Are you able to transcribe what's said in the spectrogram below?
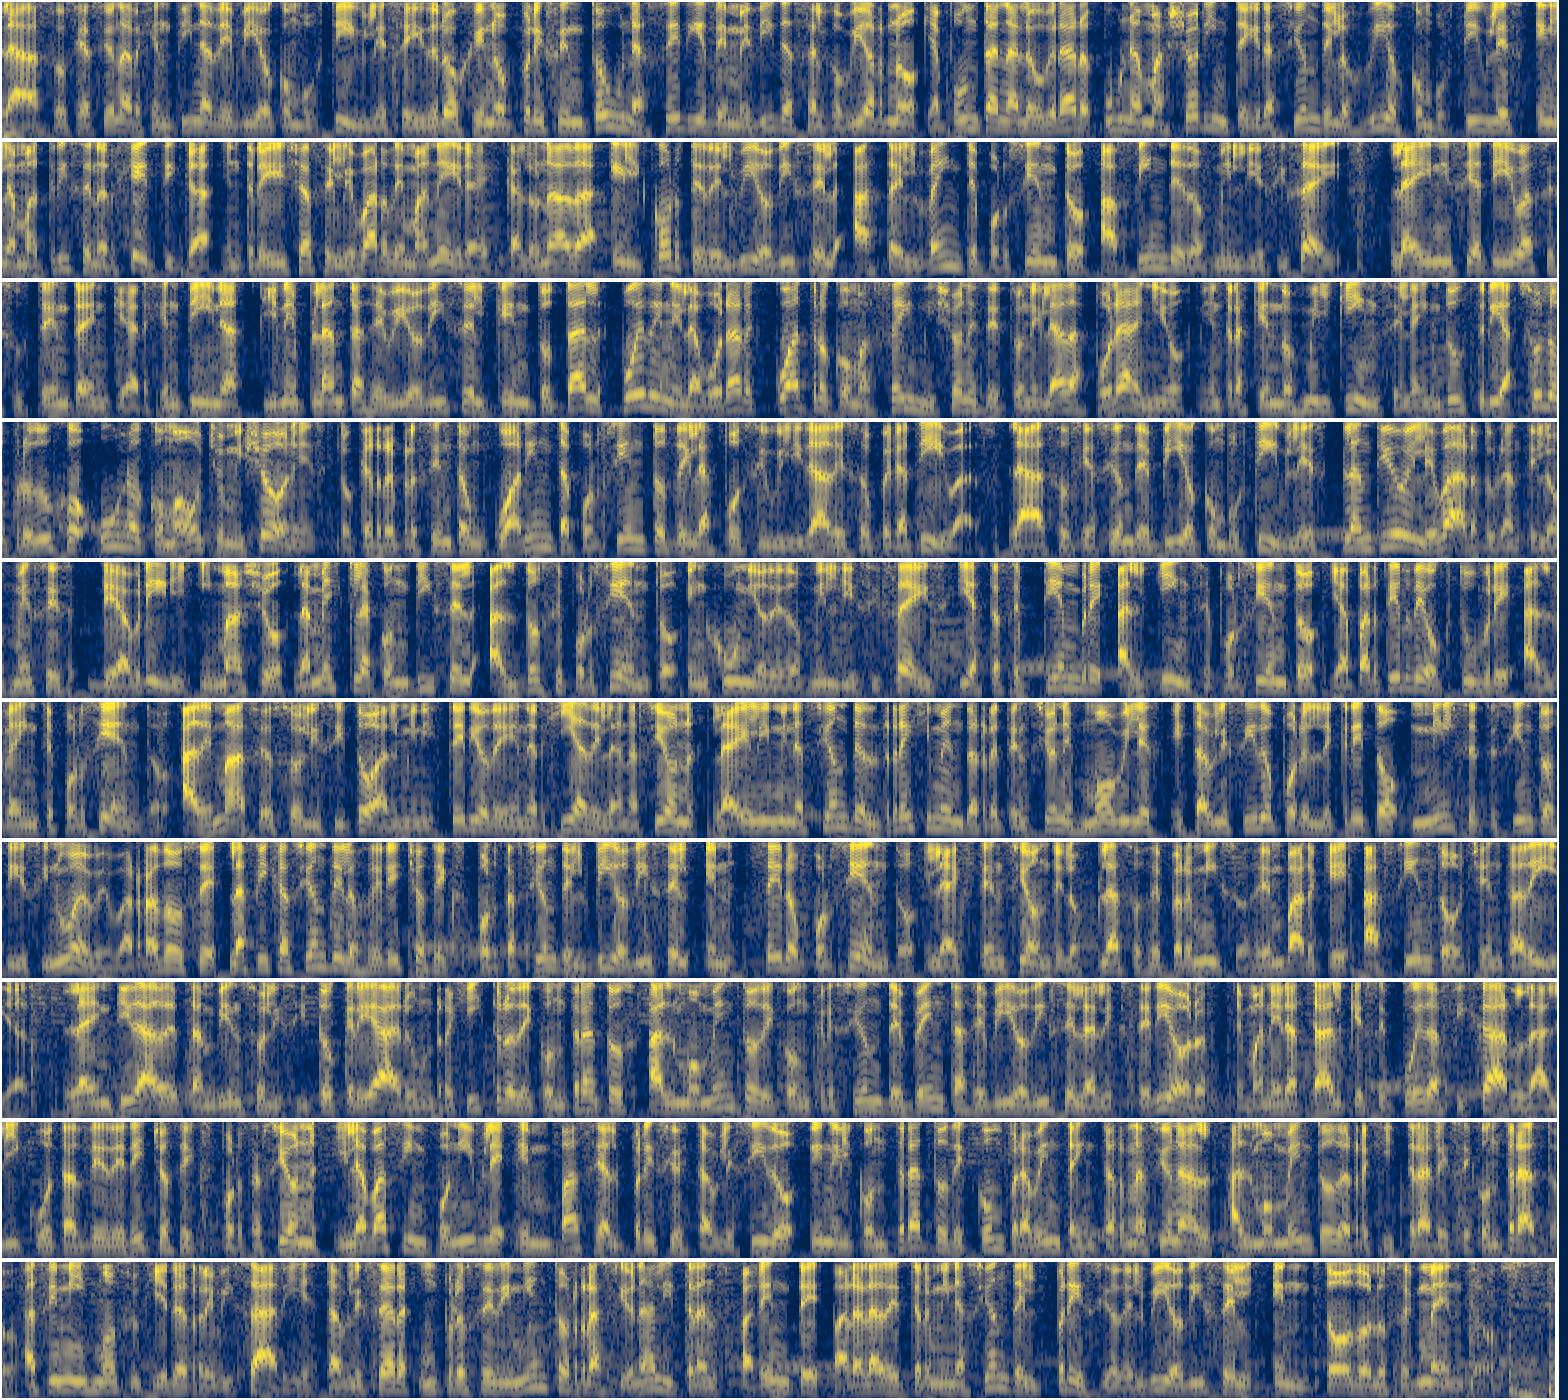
La Asociación Argentina de Biocombustibles e Hidrógeno presentó una serie de medidas al gobierno que apuntan a lograr una mayor integración de los biocombustibles en la matriz energética, entre ellas elevar de manera escalonada el corte del biodiesel hasta el 20% a fin de 2016. La iniciativa se sustenta en que Argentina tiene plantas de biodiesel que en total pueden elaborar 4,6 millones de toneladas por año, mientras que en 2015 la industria solo produjo 1,8 millones, lo que representa un 40% de las posibilidades operativas. La Asociación de Biocombustibles planteó elevar durante los meses de abril y mayo la mezcla con diésel al 12%, en junio de 2016 y hasta septiembre al 15% y a partir de octubre al 20%. Además, solicitó al Ministerio de Energía de la Nación la eliminación del régimen de retenciones móviles establecido por el decreto 1719-12 la fijación de los derechos de exportación del biodiesel en 0% y la extensión de los plazos de permisos de embarque a 180 días. La entidad también solicitó crear un registro de contratos al momento de concreción de ventas de biodiesel al exterior, de manera tal que se pueda fijar la alícuota de derechos de exportación y la base imponible en base al precio establecido en el contrato de compra-venta internacional al momento de registrar ese contrato. Asimismo, sugiere revisar y establecer un procedimiento racional y transparente para la determinación del precio del biodiesel en todos los segmentos.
